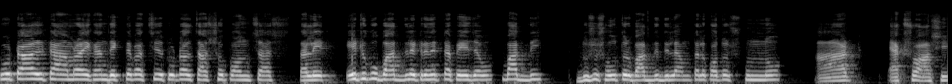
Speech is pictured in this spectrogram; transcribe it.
টোটালটা আমরা এখানে দেখতে পাচ্ছি টোটাল চারশো পঞ্চাশ। তাহলে এটুকু বাদ দিলে ট্রেনেরটা পেয়ে যাব। বাদ দিই। দুশো সত্তর বাদ দিয়ে দিলাম, তাহলে কত? শূন্য, আট, একশো আশি।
